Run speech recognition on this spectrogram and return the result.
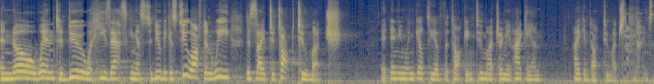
and know when to do what he's asking us to do because too often we decide to talk too much. Anyone guilty of the talking too much? I mean, I can. I can talk too much sometimes.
